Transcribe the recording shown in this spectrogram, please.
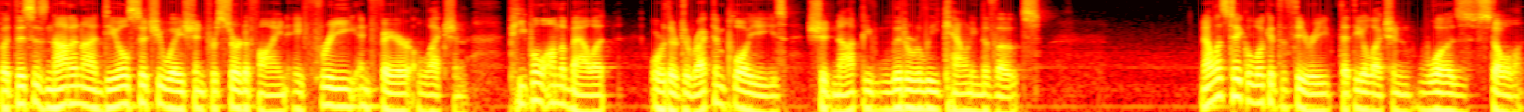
But this is not an ideal situation for certifying a free and fair election. People on the ballot or their direct employees should not be literally counting the votes. Now let's take a look at the theory that the election was stolen.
